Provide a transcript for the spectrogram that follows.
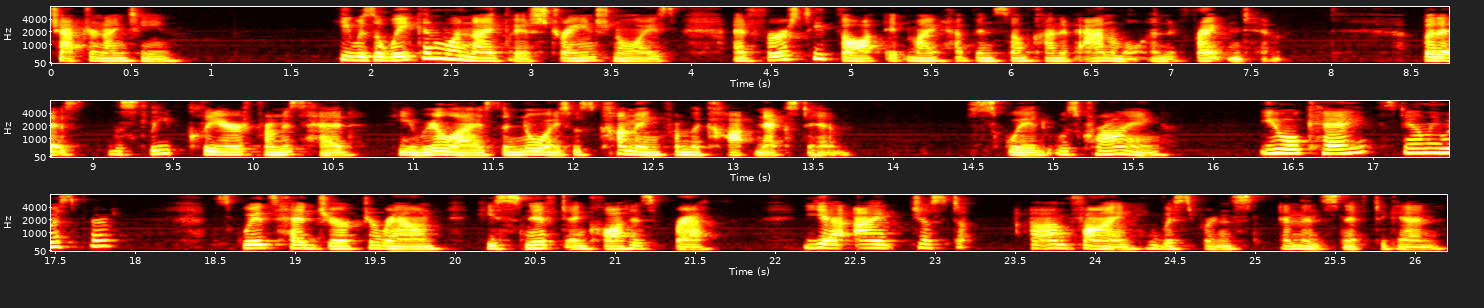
Chapter 19 he was awakened one night by a strange noise. At first he thought it might have been some kind of animal and it frightened him. But as the sleep cleared from his head, he realized the noise was coming from the cot next to him. Squid was crying. You okay? Stanley whispered. Squid's head jerked around. He sniffed and caught his breath. Yeah, I just, I'm fine, he whispered and then sniffed again.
